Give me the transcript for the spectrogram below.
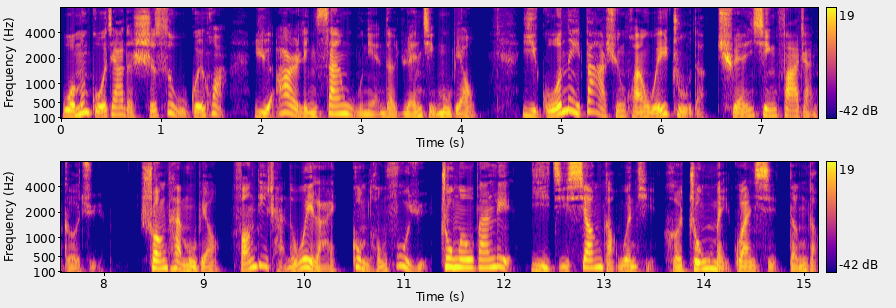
我们国家的“十四五”规划与二零三五年的远景目标，以国内大循环为主的全新发展格局，双碳目标、房地产的未来、共同富裕、中欧班列以及香港问题和中美关系等等。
